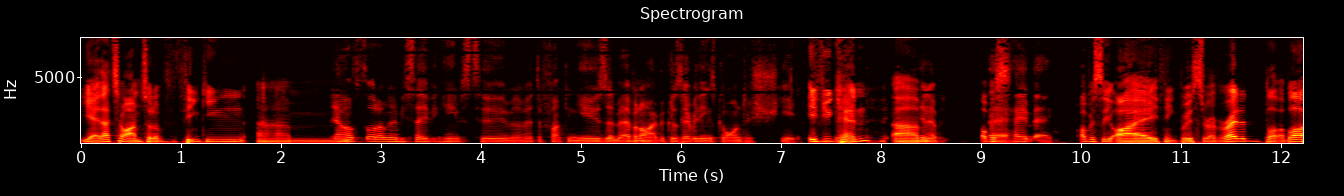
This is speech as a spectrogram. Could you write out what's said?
yeah, that's how I'm sort of thinking. Um, Yeah, I thought I'm going to be saving heaps too, but I've had to fucking use them, haven't Mm. I? Because everything's gone to shit. if you can, um, In a obviously, uh, handbag. obviously I think boosts are overrated, blah blah blah.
